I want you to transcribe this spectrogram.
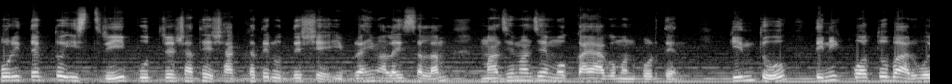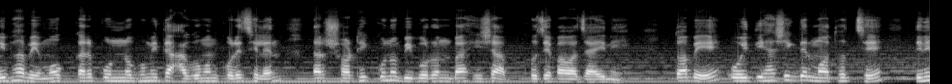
পরিত্যক্ত স্ত্রী পুত্রের সাথে সাক্ষাতের উদ্দেশ্যে ইব্রাহিম আলাইসাল্লাম মাঝে মাঝে মক্কায় আগমন করতেন। কিন্তু তিনি কতবার ওইভাবে মক্কার পুণ্যভূমিতে আগমন করেছিলেন তার সঠিক কোনো বিবরণ বা হিসাব খুঁজে পাওয়া যায়নি। তবে ঐতিহাসিকদের মত হচ্ছে, তিনি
